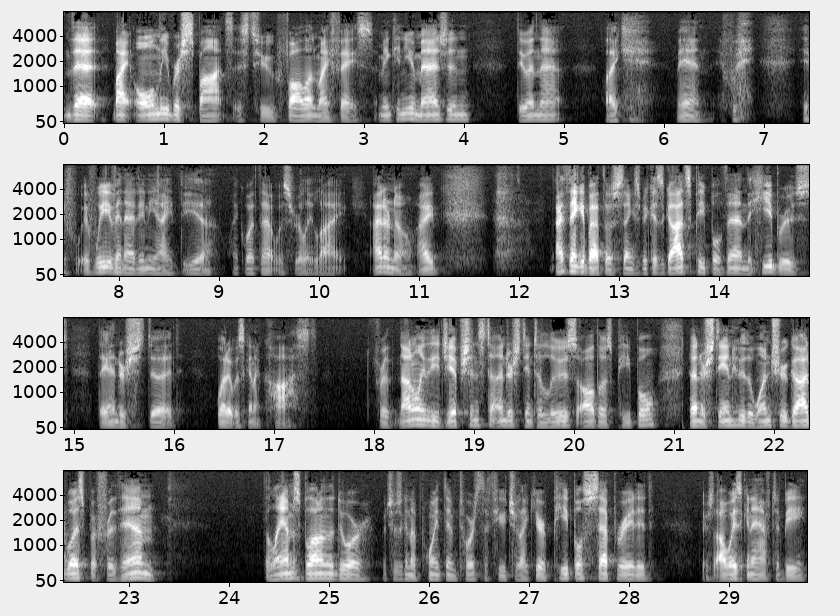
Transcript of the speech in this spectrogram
that my only response is to fall on my face. I mean, can you imagine doing that? Like, man, if we, if, if we even had any idea like what that was really like. I don't know. I, I think about those things because God's people then, the Hebrews, they understood what it was going to cost for not only the Egyptians to understand, to lose all those people, to understand who the one true God was, but for them, the lamb's blood on the door, which was going to point them towards the future. Like you're people separated, there's always going to have to be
